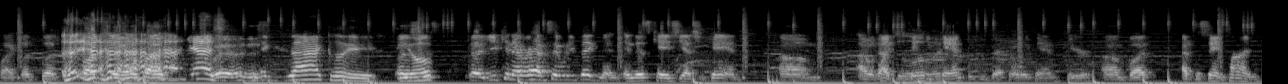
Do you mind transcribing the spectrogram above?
Like, let's, let's it's yes, exactly. just- uh, you can never have too many big men. In this case, yes, you can. Um, I would like to think you can, but you definitely can here. Um, but at the same time,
